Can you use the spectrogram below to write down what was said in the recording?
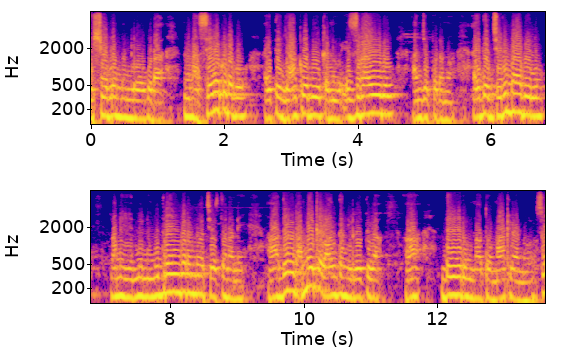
యశాగ్రంథంలో కూడా నేను నా సేవకుడవు అయితే యాకోబు కను ఇజ్రాయిలు అని చెప్పడము. అయితే జెరుబాబేలు అని నిన్ను ముద్రయంకరంగా చేస్తానని ఆ దేవుడు అనేక వాగ్దానుల రీతిగా ఆ దేవుడు నాతో మాట్లాడను. సో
